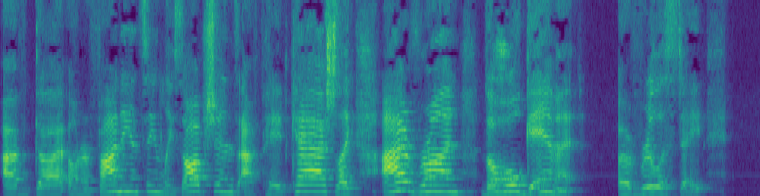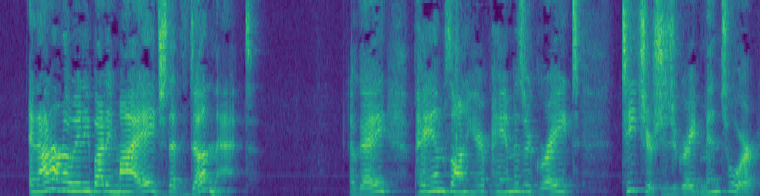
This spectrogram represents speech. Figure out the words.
I've got owner financing, lease options, I've paid cash. Like I've run the whole gamut of real estate. And I don't know anybody my age that's done that. Okay? Pam's on here. Pam is a great teacher. She's a great mentor,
